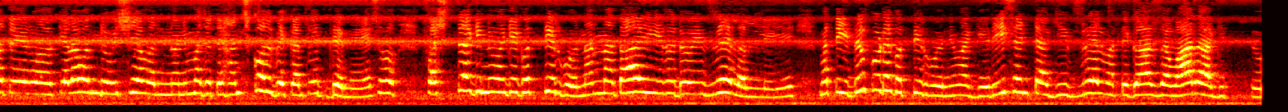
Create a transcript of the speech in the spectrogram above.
ಜೊತೆ ಕೆಲವೊಂದು ವಿಷಯವನ್ನು ನಿಮ್ಮ ಜೊತೆ ಹಂಚ್ಕೊಳ್ಬೇಕಂತ ಇದ್ದೇನೆ. ಸೊ ಫಸ್ಟ್ ಆಗಿ ನಿಮಗೆ ಗೊತ್ತಿರ್ಬೋದು, ನನ್ನ ತಾಯಿ ಇರೋದು ಇಸ್ರೇಲ್ ಅಲ್ಲಿ ಮತ್ತೆ ಇದು ಕೂಡ ಗೊತ್ತಿರ್ಬೋದು ನಿಮಗೆ ರೀಸೆಂಟ್ ಆಗಿ ಇಸ್ರೇಲ್ ಮತ್ತೆ ಗಾಜಾ ವಾರ ಆಗಿತ್ತು.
